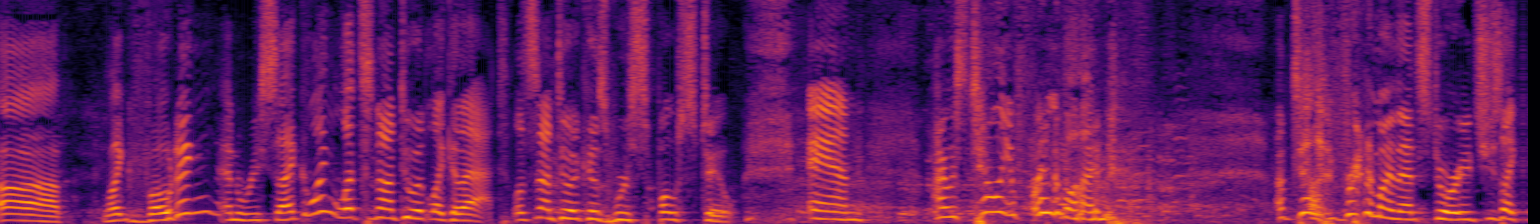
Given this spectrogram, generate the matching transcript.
Uh, like voting and recycling? Let's not do it like that. Let's not do it because we're supposed to. And i was telling a friend of mine i'm telling a friend of mine that story and she's like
